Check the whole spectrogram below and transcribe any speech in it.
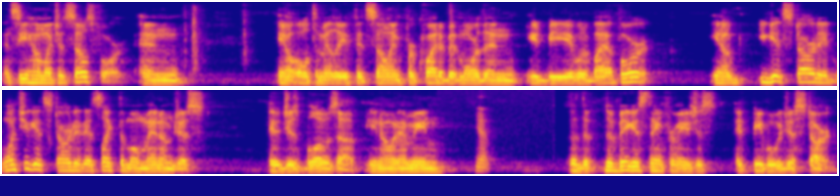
and see how much it sells for. And you know, ultimately, if it's selling for quite a bit more than you'd be able to buy it for, you know, you get started. Once you get started, it's like the momentum just it just blows up. You know what I mean? Yep. So the the biggest thing for me is just if people would just start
